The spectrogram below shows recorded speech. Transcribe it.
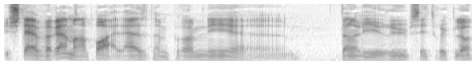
j'étais vraiment pas à l'aise de me promener euh, dans les rues pis ces trucs-là.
